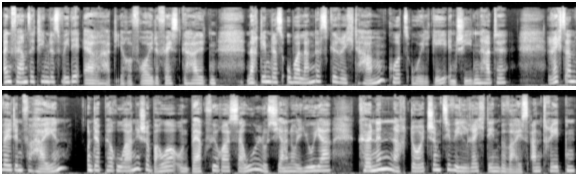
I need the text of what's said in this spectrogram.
Ein Fernsehteam des WDR hat ihre Freude festgehalten, nachdem das Oberlandesgericht Hamm, kurz OLG, entschieden hatte, Rechtsanwältin Verheyen und der peruanische Bauer und Bergführer Saúl Luciano Lluya können nach deutschem Zivilrecht den Beweis antreten,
